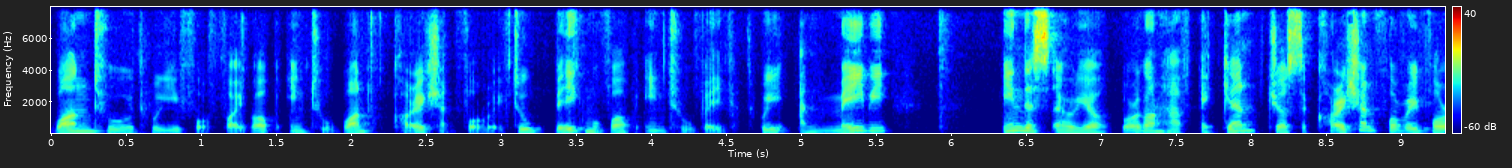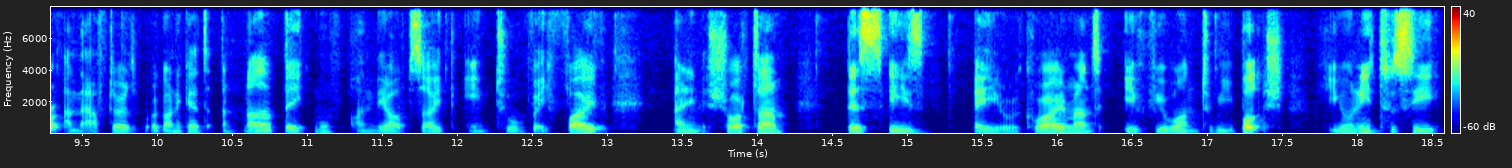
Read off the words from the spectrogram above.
1 2 3 4 5 up into one correction for wave 2 big move up into wave 3 and maybe in this area we're going to have again just a correction for wave 4 and afterwards we're going to get another big move on the upside into wave 5 and in the short term this is a requirement if you want to be bullish. You need to see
